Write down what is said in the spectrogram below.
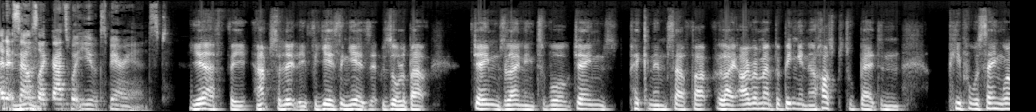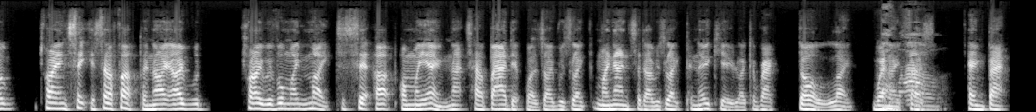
And it sounds like that's what you experienced. Yeah, for absolutely. For years and years, it was all about James learning to walk, James picking himself up. Like I remember being in a hospital bed and people were saying, well, try and sit yourself up. And I, I would try with all my might to sit up on my own. That's how bad it was. I was like, my nan said I was like Pinocchio, like a rag doll, like when oh, I wow. first came back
